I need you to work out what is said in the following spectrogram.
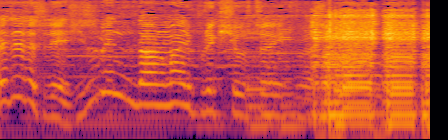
れでですねヒズベンダーの前にプレキシをつなげてみましょう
